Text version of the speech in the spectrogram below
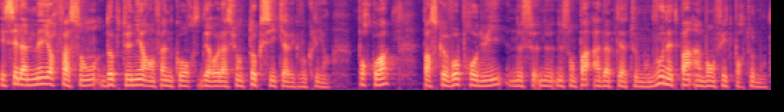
Et c'est la meilleure façon d'obtenir en fin de course des relations toxiques avec vos clients. Pourquoi? Parce que vos produits ne, sont pas adaptés à tout le monde. Vous n'êtes pas un bon fit pour tout le monde.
